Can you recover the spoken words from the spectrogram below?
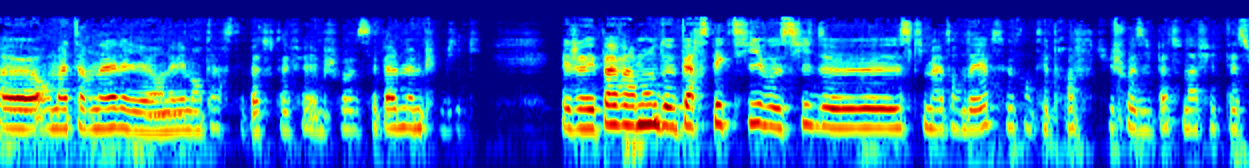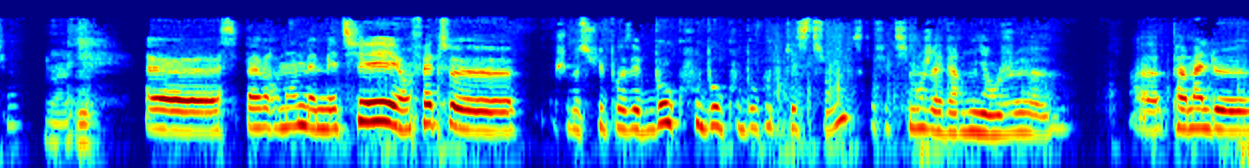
euh, en maternelle et en élémentaire, c'était pas tout à fait la même chose. C'est pas le même public. Et j'avais pas vraiment de perspective aussi de ce qui m'attendait, parce que quand tu es prof, tu choisis pas ton affectation. Euh, c'est pas vraiment le même métier. Et en fait, je me suis posé beaucoup, beaucoup, beaucoup de questions, parce qu'effectivement, j'avais remis en jeu euh, pas, mal de,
